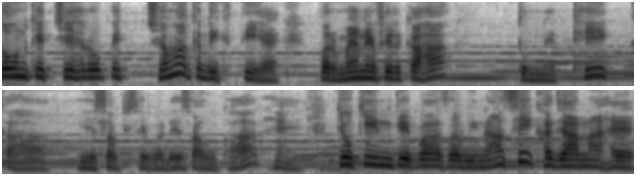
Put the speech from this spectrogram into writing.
तो उनके चेहरों पे चमक दिखती है। पर मैंने फिर कहा तुमने ठीक कहा ये सबसे बड़े साहूकार हैं क्योंकि इनके पास अविनाशी खजाना है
